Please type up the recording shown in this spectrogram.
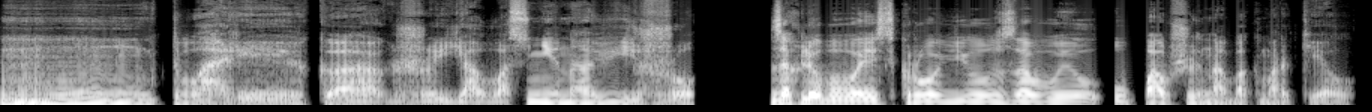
«М-м, твари, как же я вас ненавижу!» Захлебываясь кровью, завыл упавший на бок Маркел.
